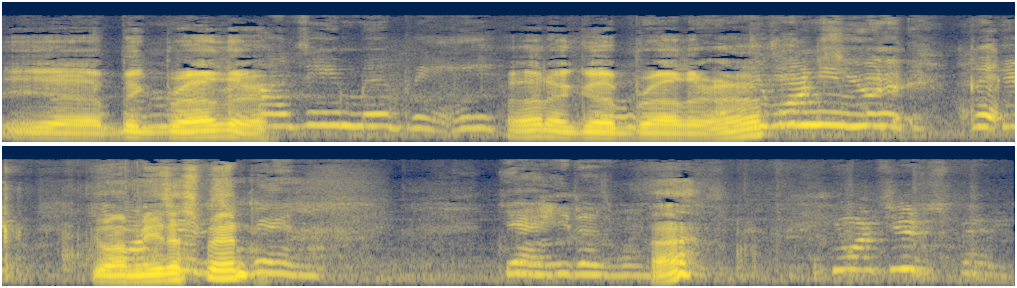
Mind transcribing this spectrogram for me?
yeah, big brother. What a good brother, huh? He wants you to. You want me to spin? Yeah, he does want. Huh? He wants you to Spin.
